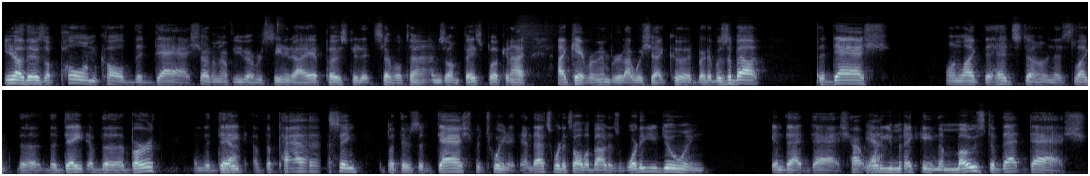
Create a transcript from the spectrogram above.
You know, there's a poem called The Dash. I don't know if you've ever seen it. I have posted it several times on Facebook and I, I can't remember it. I wish I could, but it was about the dash on like the headstone. It's like the, the date of the birth and the Yeah. date of the passing, but there's a dash between it. And that's what it's all about is what are you doing in that dash? How, Yeah. what are you making the most of that dash?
